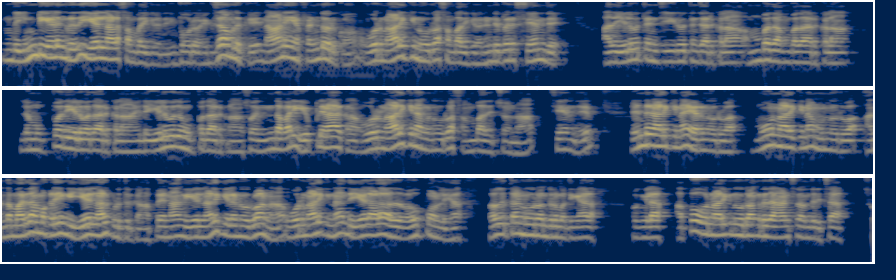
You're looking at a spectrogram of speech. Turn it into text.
இந்த இண்டு ஏழுங்கிறது ஏழு நாளில் சம்பாதிக்கிறது. இப்போ ஒரு எக்ஸாம்பிளுக்கு நானும் என் ஃப்ரெண்டும் இருக்கோம். ஒரு நாளைக்கு நூறுரூவா சம்பாதிக்கிறோம். ரெண்டு பேரும் சேர்ந்து. அது எழுபத்தஞ்சு இருபத்தஞ்சா இருக்கலாம். ஐம்பது ஐம்பதா இருக்கலாம். இல்லை முப்பது எழுபதாக இருக்கலாம். இல்லை எழுபது முப்பதாக இருக்கலாம். ஸோ இந்த மாதிரி எப்படினா இருக்கலாம். ஒரு நாளைக்கு நாங்கள் நூறுரூவா சம்பாதிச்சோன்னா சேர்ந்து ரெண்டு நாளைக்குனா இரநூறுவா மூணு நாளைக்குனா முந்நூறுரூவா அந்த மாதிரி தான் மக்களே இங்கே ஏழு நாள் கொடுத்துருக்காங்க. அப்போ நாங்கள் ஏழு நாளைக்கு எழுநூறுவானா ஒரு நாளைக்குனா அந்த ஏழால் அது வகுப்போம் இல்லையா? வகுத்தா நூறு வந்துடும் பார்த்தீங்களா ஓகேங்களா? அப்போ ஒரு நாளைக்கு நூறுவாங்கிறது ஆன்சர் வந்துருச்சா? ஸோ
